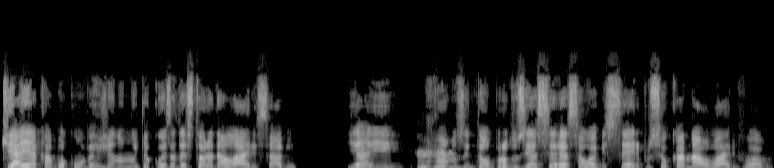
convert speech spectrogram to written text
que aí acabou convergendo muita coisa da história da Lari, sabe? E aí, Uhum. vamos então produzir essa, essa websérie pro seu canal, Lari, vamos.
